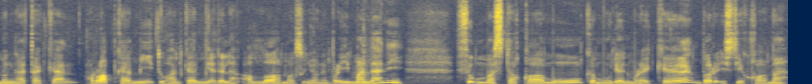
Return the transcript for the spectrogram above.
mengatakan Rabb kami, Tuhan kami adalah Allah maksudnya orang berimanlah ni. Thumma istaqamu kemudian mereka beristiqamah.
